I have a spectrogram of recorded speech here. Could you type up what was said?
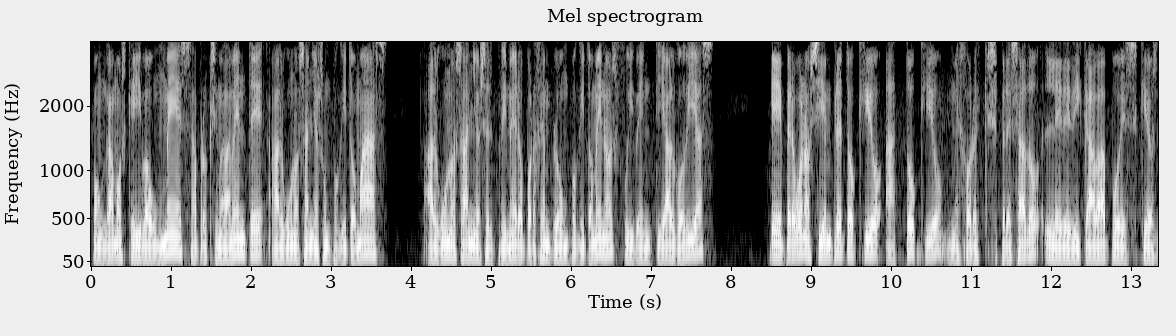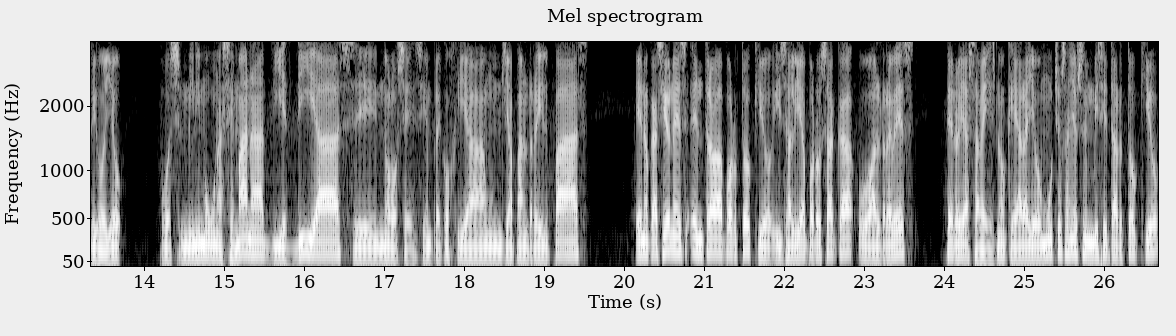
pongamos que iba un mes aproximadamente, algunos años un poquito más, algunos años el primero, por ejemplo, un poquito menos, fui 20 y algo días, eh, pero bueno, siempre Tokio a Tokio, mejor expresado, le dedicaba, pues, ¿qué os digo yo? Pues mínimo una semana, diez días, eh, no lo sé. Siempre cogía un Japan Rail Pass. En ocasiones entraba por Tokio y salía por Osaka, o al revés, pero ya sabéis, ¿no? Que ahora llevo muchos años sin visitar Tokio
